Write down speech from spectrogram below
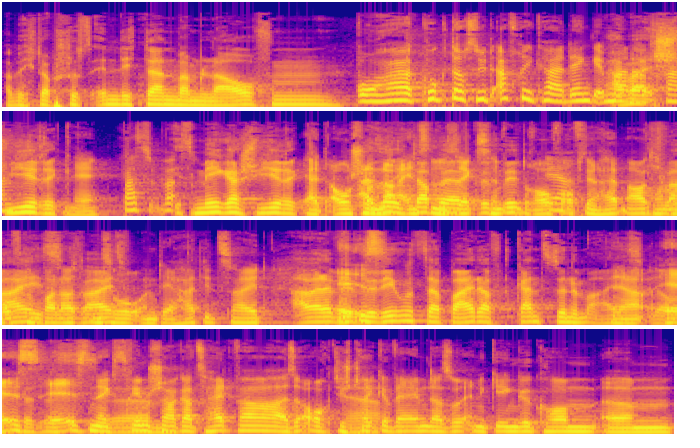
Aber ich glaube schlussendlich dann beim Laufen. Boah, guck doch Südafrika, denk immer aber daran. schwierig. nee. Was, was, Ist mega schwierig. Er hat auch schon Also eine ich glaub, er 1,06 hinten drauf ja. auf den Halbmarathon aufgeballert und so und der hat die Zeit. Aber er wir ist, bewegen uns da beide auf ganz dünnem Eis. ja, er ist, er ist ein extrem ähm, starker Zeitfahrer, also auch die Strecke ja. wäre ihm da so entgegengekommen. Ähm,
